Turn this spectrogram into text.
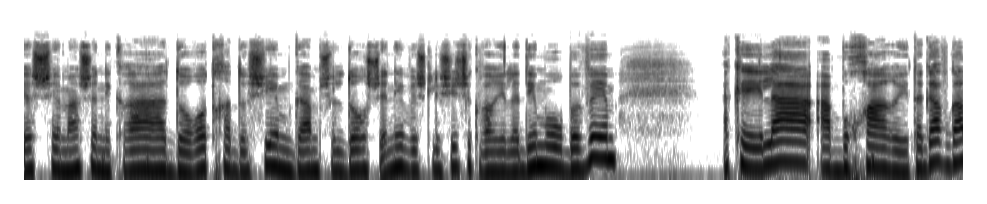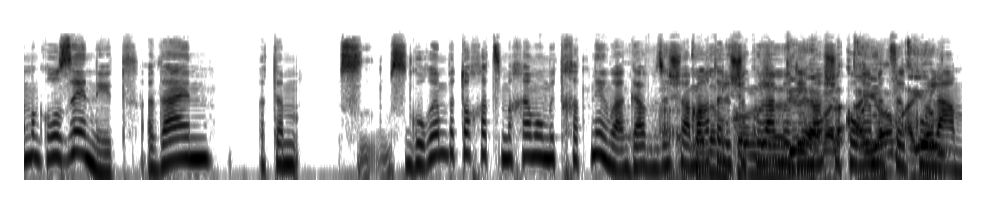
יש אה, מה שנקרא דורות חדשים, גם של דור שני ושלישי, שכבר ילדים מעורבבים. הקהילה הבוכרית, אגב, גם הגרוזינית, עדיין אתם סגורים בתוך עצמכם ומתחתנים. אגב, זה שאמרת קודם לי שכולם זה- יודעים תראה, מה שקוראים היום- אצל היום- כולם.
